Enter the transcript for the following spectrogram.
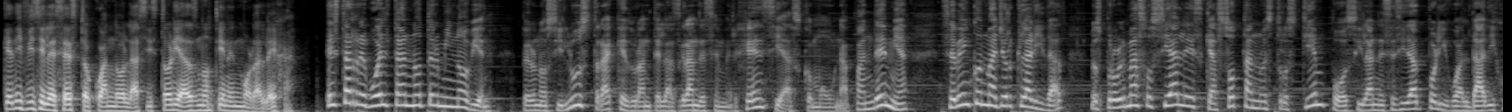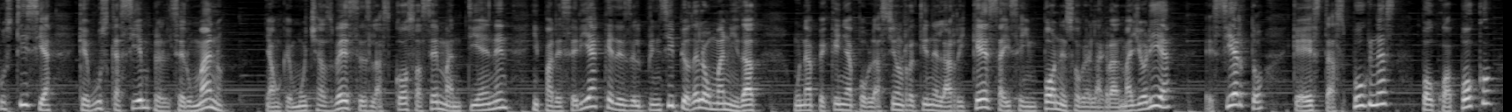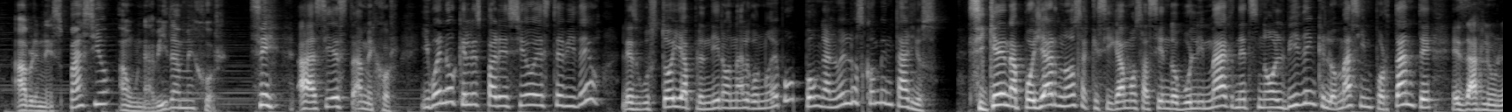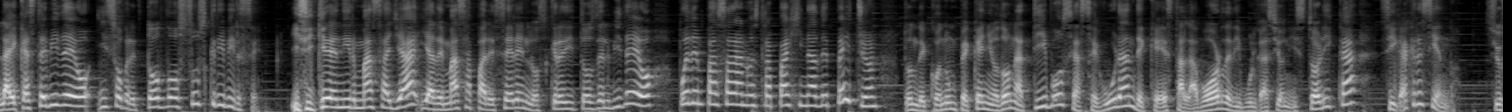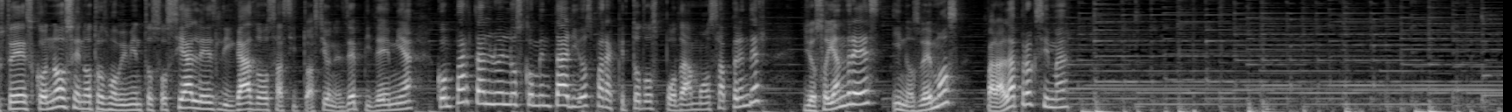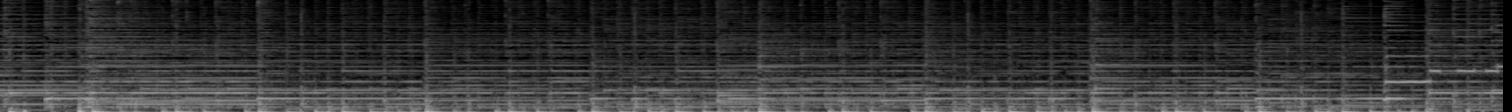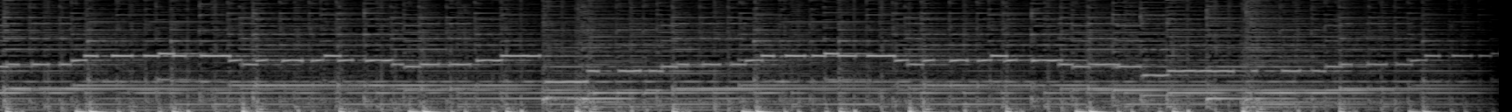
qué difícil es esto cuando las historias no tienen moraleja. Esta revuelta no terminó bien, pero nos ilustra que durante las grandes emergencias, como una pandemia, se ven con mayor claridad los problemas sociales que azotan nuestros tiempos y la necesidad por igualdad y justicia que busca siempre el ser humano. Y aunque muchas veces las cosas se mantienen y parecería que desde el principio de la humanidad una pequeña población retiene la riqueza y se impone sobre la gran mayoría, es cierto que estas pugnas poco a poco abren espacio a una vida mejor. Sí, así está mejor. Y bueno, ¿qué les pareció este video? ¿Les gustó y aprendieron algo nuevo? Pónganlo en los comentarios. Si quieren apoyarnos a que sigamos haciendo Bully Magnets, no olviden que lo más importante es darle un like a este video y sobre todo suscribirse. Y si quieren ir más allá y además aparecer en los créditos del video, pueden pasar a nuestra página de Patreon, donde con un pequeño donativo se aseguran de que esta labor de divulgación histórica siga creciendo. Si ustedes conocen otros movimientos sociales ligados a situaciones de epidemia, compártanlo en los comentarios para que todos podamos aprender. Yo soy Andrés y nos vemos para la próxima.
